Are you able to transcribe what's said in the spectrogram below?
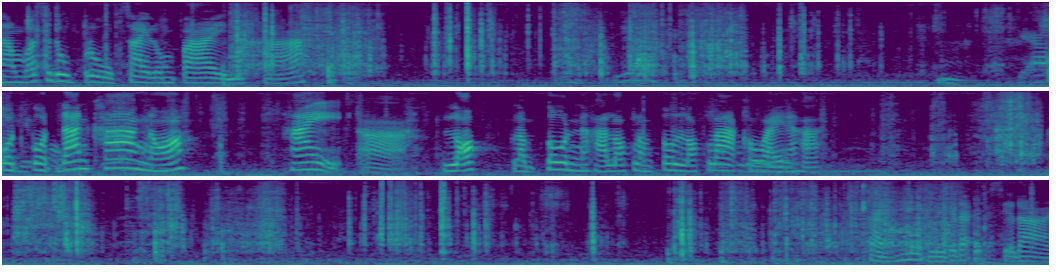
นำวัสดุปลูกใส่ลงไปนะคะ กดกดด้านข้างเนาะให้อ่าล็อกลำต้นนะคะ ล็อกลำต้นล็อกรากเขาไว้นะคะ ใส่หมดเลยก็ได้เสียดาย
